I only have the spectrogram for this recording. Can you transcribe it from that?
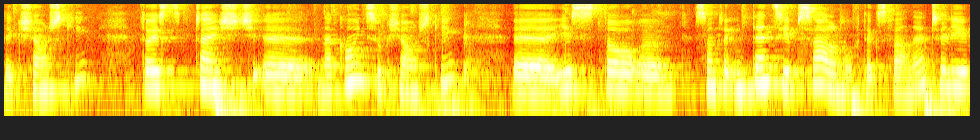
tej książki, to jest część na końcu książki, jest to, są to intencje psalmów tak zwane, czyli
